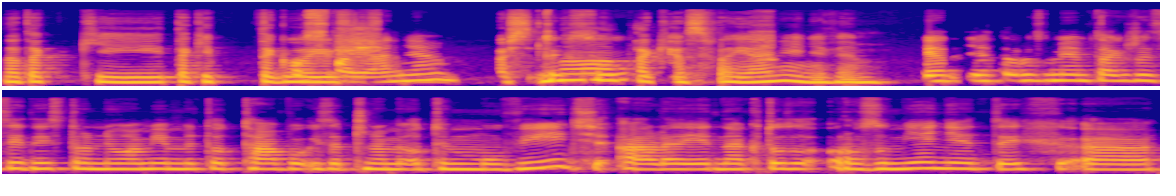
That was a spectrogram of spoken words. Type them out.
na taki, takie tego Oswajanie już... No, słów? takie oswajanie, nie wiem. Ja, ja to rozumiem tak, że z jednej strony łamiemy to tabu i zaczynamy o tym mówić, ale jednak to rozumienie tych e,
